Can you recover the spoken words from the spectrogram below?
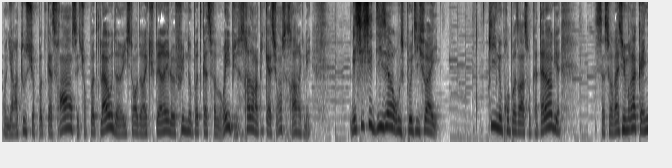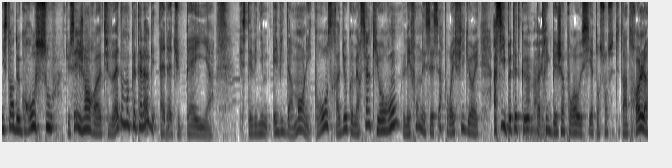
On ira tous sur Podcast France et sur PodCloud, euh, histoire de récupérer le flux de nos podcasts favoris, puis ce sera dans l'application, ça sera réglé. Mais si c'est Deezer ou Spotify qui nous proposera son catalogue, ça se résumera qu'à une histoire de gros sous. Tu sais, genre, euh, tu veux être dans mon catalogue? Eh ben tu payes. Et c'est évi- évidemment les grosses radios commerciales qui auront les fonds nécessaires pour y figurer. Ah si, peut-être que Ah bah Patrick Béja pourra aussi, attention, c'était un troll.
